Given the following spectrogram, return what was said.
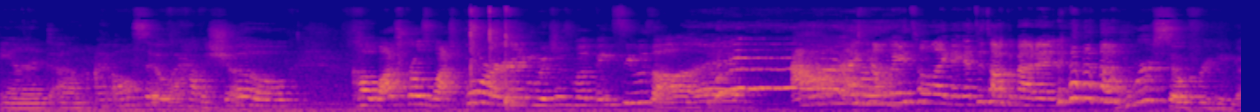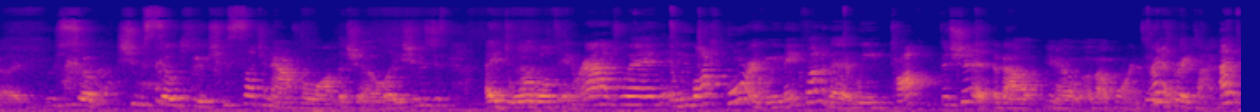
And um, I also have a show called Watch Girls Watch Porn, which is what Banksie was on. Ah, I can't wait till like I get to talk about it. You were so freaking good. You were so she was so cute. She was such an natural on the show. Like she was just adorable to interact with, and we watch porn. We make fun of it. And we talk the shit about you know about porn. So it was a great time. I,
